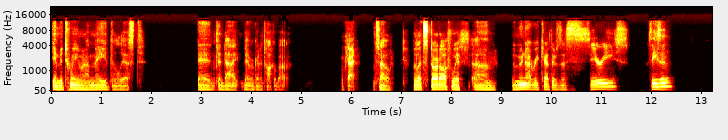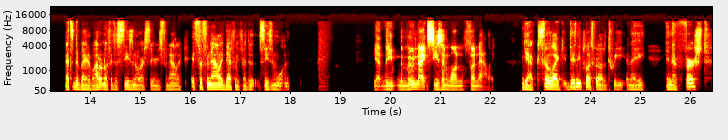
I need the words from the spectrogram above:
in between when I made the list and tonight that we're going to talk about. Okay. So, but let's start off with um the Moon Knight recap. There's a series season. That's debatable. I don't know if it's a season or a series finale. It's the finale, definitely for the season one. Yeah, the the Moon Knight season one finale. Yeah. So like Disney Plus put out a tweet and they in their first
